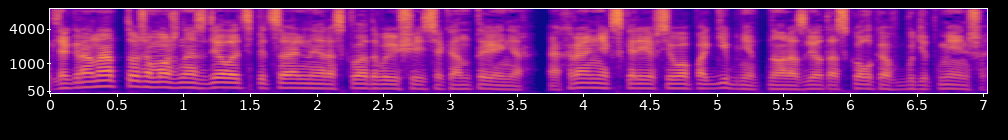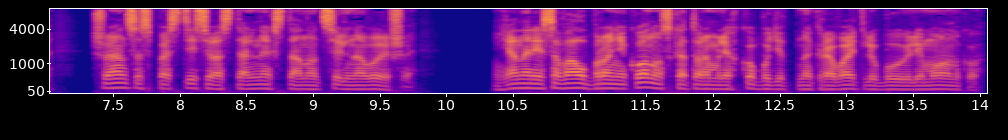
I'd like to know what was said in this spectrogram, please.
Для гранат тоже можно сделать специальный раскладывающийся контейнер. Охранник, скорее всего, погибнет, но разлет осколков будет меньше. Шансы спастись у остальных станут сильно выше. Я нарисовал бронеконус, которым легко будет накрывать любую лимонку.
